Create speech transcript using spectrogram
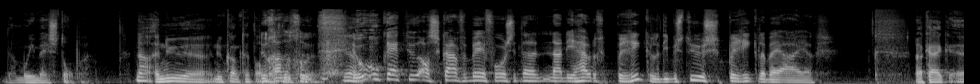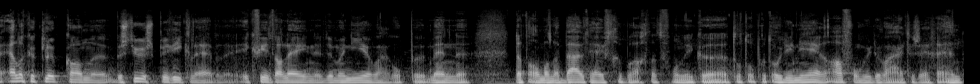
daar moet je mee stoppen. Nou, en nu, uh, nu kan ik dat al. Nu gaat het goed. Ja. Hoe, hoe, kijkt u als KNVB-voorzitter naar die huidige perikelen, die bestuursperikelen bij Ajax? Nou kijk, elke club kan bestuursperikelen hebben. Ik vind alleen de manier waarop men dat allemaal naar buiten heeft gebracht... dat vond ik tot op het ordinaire af, om u de waar te zeggen. En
